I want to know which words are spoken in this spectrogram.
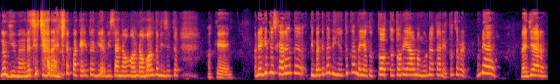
lu gimana sih caranya pakai itu biar bisa nongol-nongol tuh di situ. Oke, okay. udah gitu sekarang tuh tiba-tiba di YouTube kan banyak tuh tutorial menggunakan itu, udah belajar.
